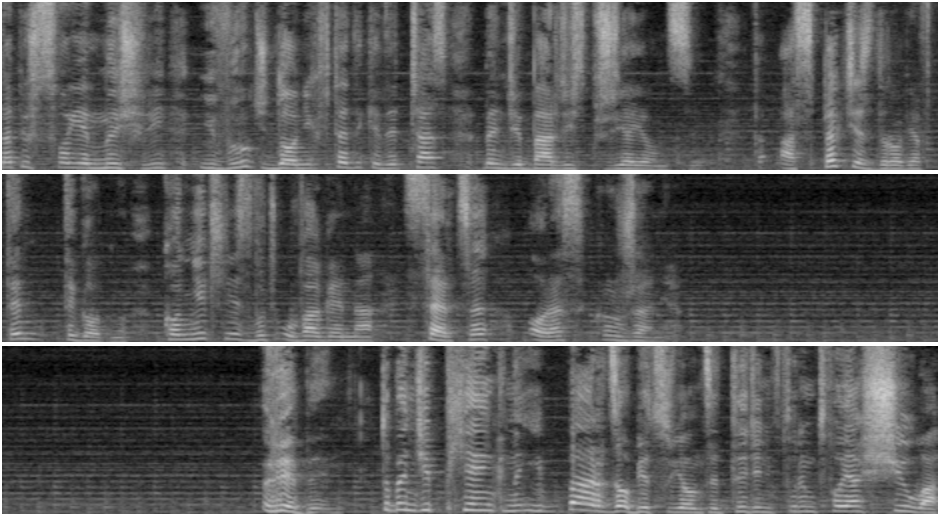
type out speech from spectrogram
zapisz swoje myśli i wróć do nich wtedy, kiedy czas będzie bardziej sprzyjający. Aspekcie zdrowia w tym tygodniu koniecznie zwróć uwagę na serce oraz krążenie. Ryby. To będzie piękny i bardzo obiecujący tydzień, w którym Twoja siła,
